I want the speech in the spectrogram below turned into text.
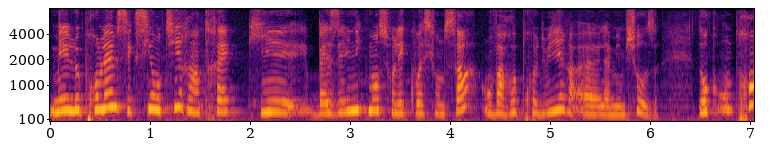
Mais le problème, c'est que si on tire un trait qui est basé uniquement sur l'équation de ça, on va reproduire la même chose. Donc, on prend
